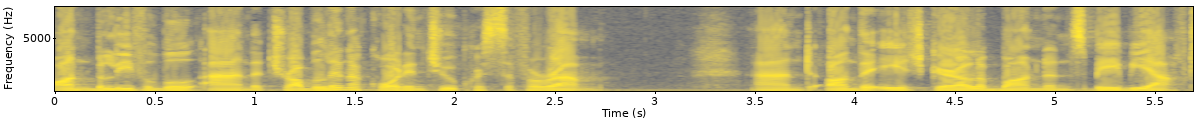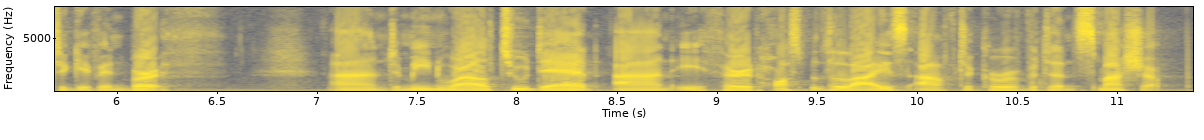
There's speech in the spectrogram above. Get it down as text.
unbelievable and troubling according to Christopher Ram. And underage girl abandons baby after giving birth. And meanwhile, two dead and a third hospitalized after Corriverton smash-up.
